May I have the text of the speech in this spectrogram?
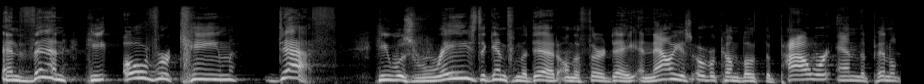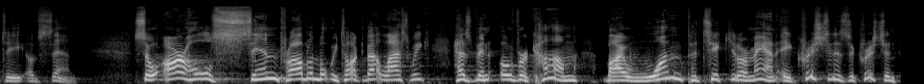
And then he overcame death. He was raised again from the dead on the third day, and now he has overcome both the power and the penalty of sin. So, our whole sin problem, what we talked about last week, has been overcome by one particular man. A Christian is a Christian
